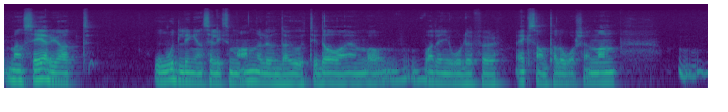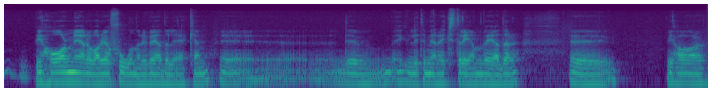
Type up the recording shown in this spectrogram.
Man ser ju att odlingen ser liksom annorlunda ut idag än vad, vad den gjorde för x antal år sedan. Man, vi har mera variationer i väderleken. Eh, det är lite mer extremväder. Eh, vi har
